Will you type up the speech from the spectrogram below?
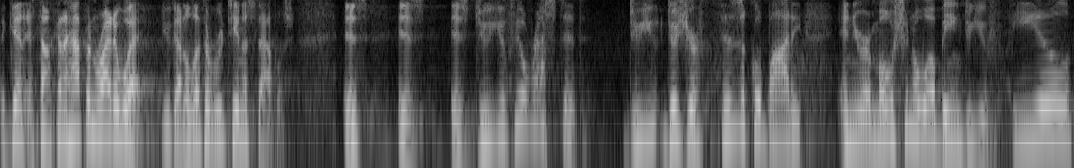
Again, it's not going to happen right away. You got to let the routine establish. Is is is do you feel rested? Do you does your physical body and your emotional well-being do you feel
